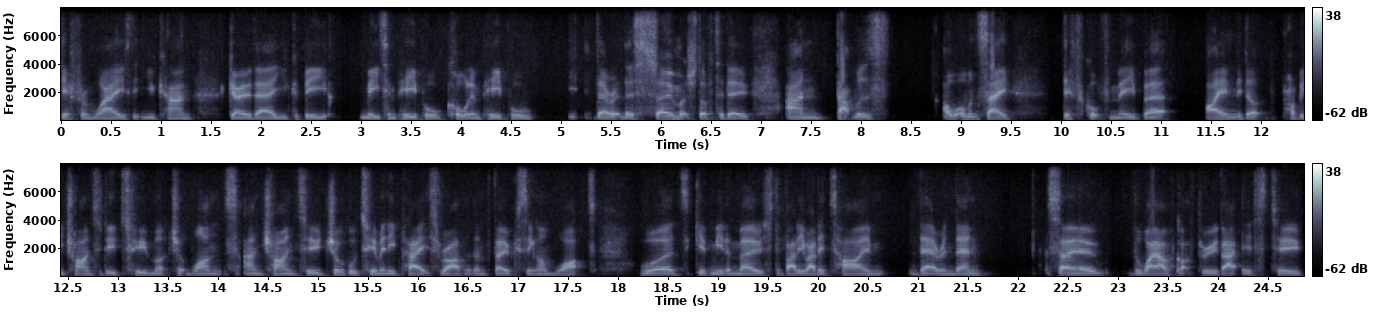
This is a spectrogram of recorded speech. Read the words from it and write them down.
different ways that you can go there. You could be meeting people, calling people. There, there's so much stuff to do, and that was, I, I wouldn't say difficult for me, but I ended up probably trying to do too much at once and trying to juggle too many plates rather than focusing on what would give me the most value added time there and then. So the way I've got through that is to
